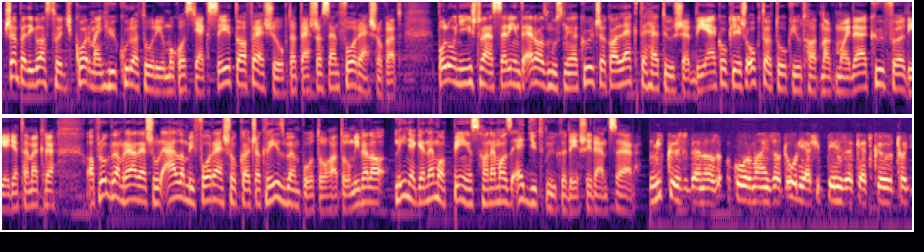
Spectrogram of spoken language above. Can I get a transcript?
sem pedig azt, hogy kormányhű kuratóriumok osztják szét a felsőoktatásra szent forrásokat. Polónyi István szerint Erasmus nélkül csak a legtehetősebb diákok és oktatók juthatnak majd el külföldi egyetemekre. A program ráadásul állami forrásokkal csak részben pótolható, mivel a lényege nem a pénz, hanem az együttműködési rendszer. Miközben az a kormányzat óriási pénzeket költ, hogy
